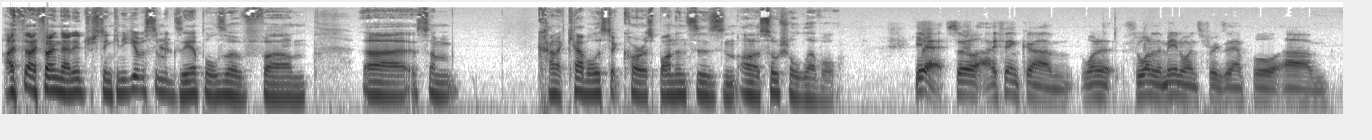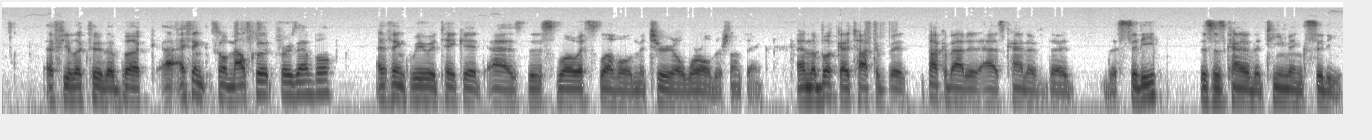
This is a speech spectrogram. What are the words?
I, th- I find that interesting. Can you give us some examples of um, uh, some kind of Kabbalistic correspondences on a social level? Yeah, so I think um, one of so one of the main ones, for example, um, if you look through the book, I think so. Malkut, for example, I think we would take it as this lowest level material world or something. And the book I talk a bit talk about it as kind of the the city. This is kind of the teeming city,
